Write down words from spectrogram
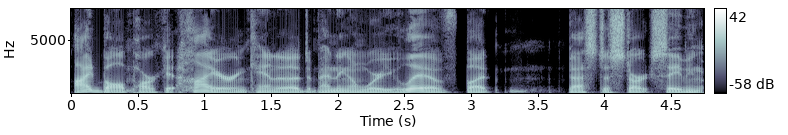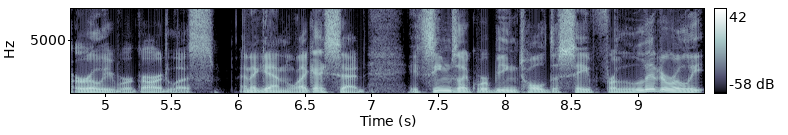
I'd ballpark it higher in Canada, depending on where you live, but best to start saving early regardless. And again, like I said, it seems like we're being told to save for literally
